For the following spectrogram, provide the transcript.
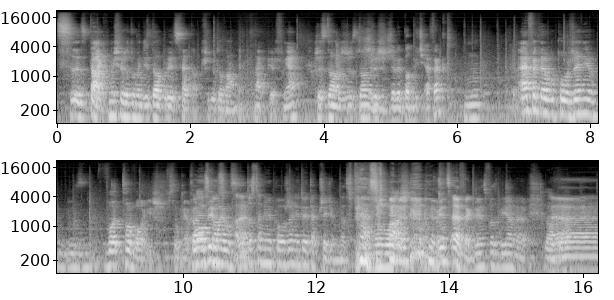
S- tak, myślę, że to będzie dobry setup przygotowany najpierw, nie? Że zdążysz, Żeby, zdążysz. żeby podbić efekt? Mm. Efekt albo położenie, wo- co wolisz w sumie. Koniec Obie mają ale dostaniemy położenie, to i tak przejdziemy na No desperację. właśnie. więc efekt, więc podbijamy. Dobra. Eee,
